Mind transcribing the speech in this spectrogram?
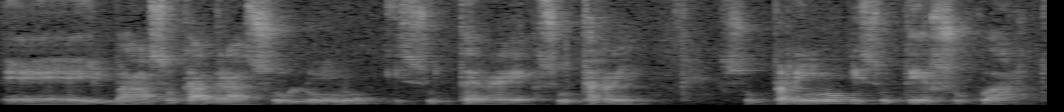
eh, il basso cadrà sull'1 e su 3, su 3, su primo e su terzo quarto.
